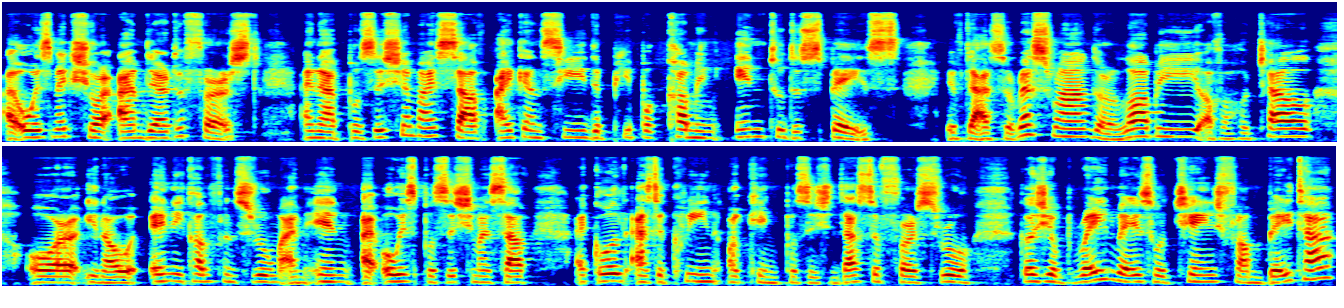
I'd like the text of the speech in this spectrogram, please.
I always make sure I'm there the first and I position myself. I can see the people coming into the space. If that's a restaurant or a lobby of a hotel or, you know, any conference room I'm in, I always position myself. I call it as the queen or king position. That's the first rule because your brain waves will change from beta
